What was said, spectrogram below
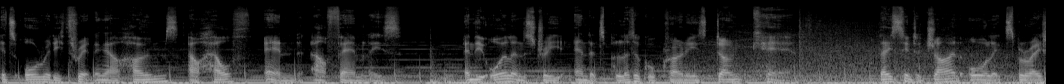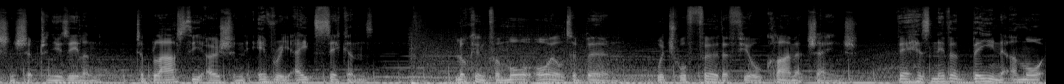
It's already threatening our homes, our health, and our families. And the oil industry and its political cronies don't care. They sent a giant oil exploration ship to New Zealand to blast the ocean every eight seconds, looking for more oil to burn, which will further fuel climate change. There has never been a more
